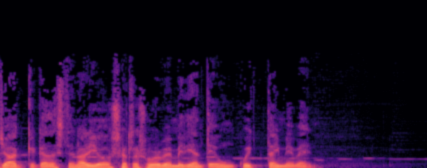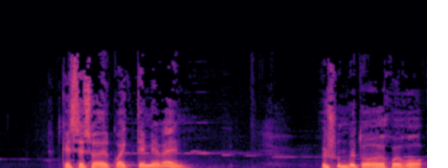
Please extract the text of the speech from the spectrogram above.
ya que cada escenario se resuelve mediante un Quick Time Event. ¿Qué es eso del Quake Time Event? Es un método de juego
